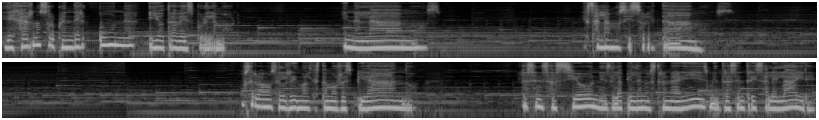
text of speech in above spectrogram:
y dejarnos sorprender una y otra vez por el amor. Inhalamos, exhalamos y soltamos. Observamos el ritmo al que estamos respirando sensaciones de la piel de nuestra nariz mientras entra y sale el aire.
